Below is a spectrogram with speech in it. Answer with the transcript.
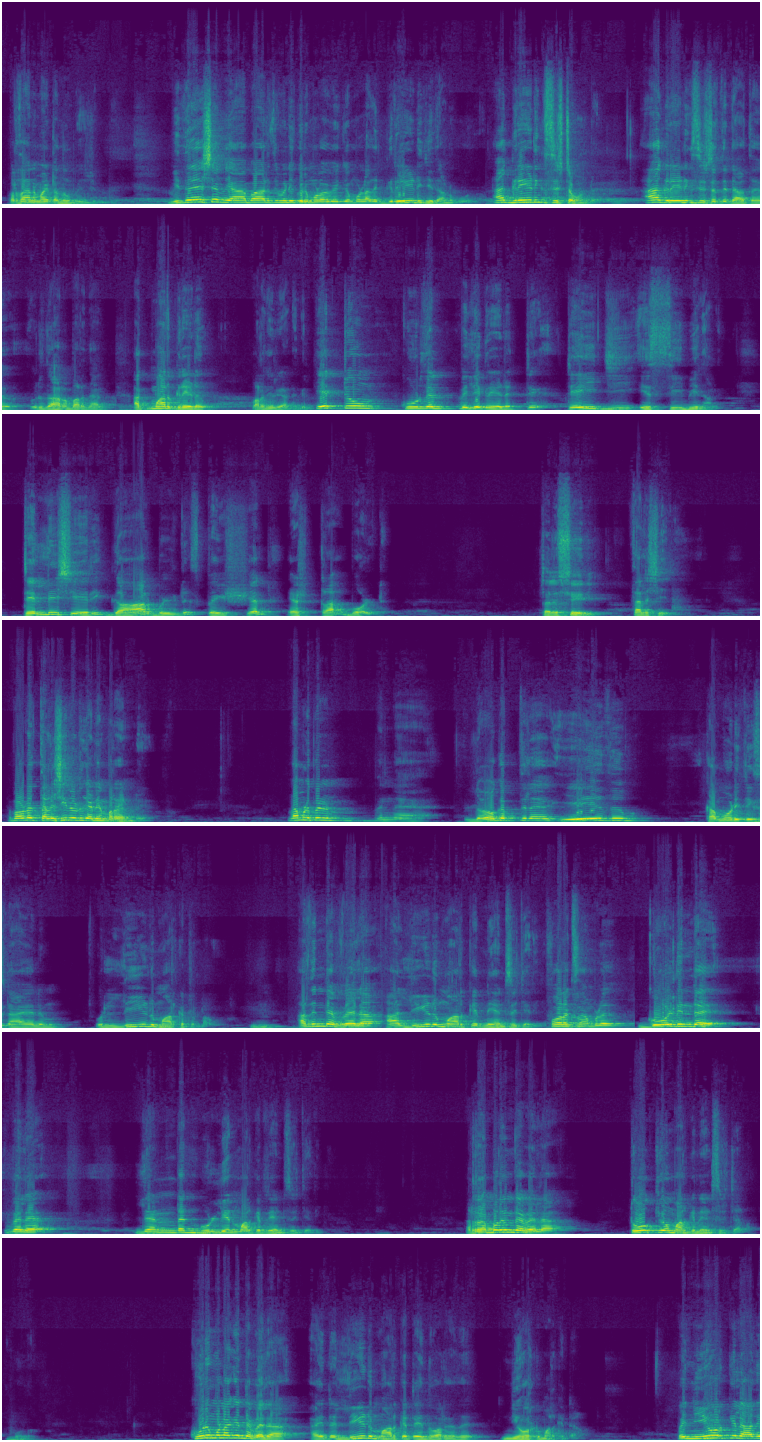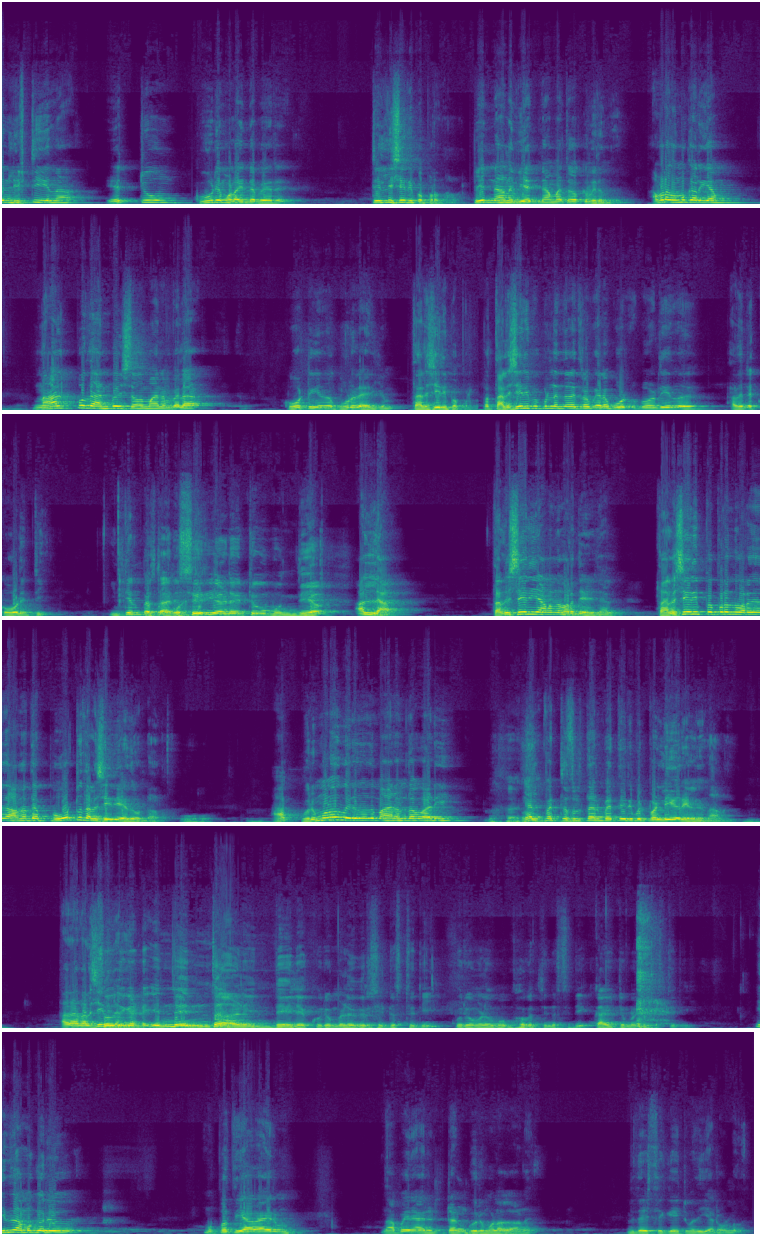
പ്രധാനമായിട്ടന്ന് ഉപയോഗിച്ചു. വിദേശ വ്യാപാരത്തിന് വേണ്ടി കുരുമുളക് ഉപയോഗിക്കുമ്പോൾ അത് ഗ്രേഡ് ചെയ്താണ് പോകുന്നത്. ആ ഗ്രേഡിംഗ് സിസ്റ്റമുണ്ട് ആ ഗ്രേഡിംഗ് സിസ്റ്റത്തിന്റെ അകത്ത് ഒരു ഉദാഹരണം പറഞ്ഞാൽ അക്മാർ ഗ്രേഡ് പറഞ്ഞു വരികയാണെങ്കിൽ ഏറ്റവും കൂടുതൽ വലിയ ഗ്രേഡ് ടെ ജി എസ് സി ബി എന്നാണ്. Tellicherry garbled special extra bold. Thalassery. Thalassery. അപ്പോൾ അവിടെ തലശ്ശേരി ഒരു കാര്യം പറയാനുണ്ട്. നമ്മളിപ്പോൾ പിന്നെ ലോകത്തിലെ ഏത് കമ്മോഡിറ്റീസിനായാലും ഒരു ലീഡ് മാർക്കറ്റ് ഉണ്ടാവും. അതിന്റെ വില ആ ലീഡ് മാർക്കറ്റിനെ അനുസരിച്ചായിരിക്കും. ഫോർ എക്സാമ്പിൾ ഗോൾഡിന്റെ വില ലണ്ടൻ ബുള്ളിയൻ മാർക്കറ്റിനെ അനുസരിച്ചായിരിക്കും. റബ്ബറിന്റെ വില ടോക്കിയോ മാർക്കറ്റിനെ അനുസരിച്ചാണ് കുരുമുളകിന്റെ കുരുമുളകിന്റെ വില അതിന്റെ ലീഡ് മാർക്കറ്റ് എന്ന് പറഞ്ഞത് ന്യൂയോർക്ക് മാർക്കറ്റാണ് ഇപ്പം ന്യൂയോർക്കിൽ ആദ്യം ലിഫ്റ്റ് ചെയ്യുന്ന ഏറ്റവും കൂടിയ മുളകിന്റെ പേര് ടെല്ലിശ്ശേരി പെപ്പർ എന്നാണ്. പിന്നാണ് വിയറ്റ്നാം മറ്റൊക്കെ വരുന്നത്. അവിടെ നമുക്കറിയാം നാൽപ്പത് അൻപത് ശതമാനം വില കോട്ട് ചെയ്യുന്നത് കൂടുതലായിരിക്കും തലശ്ശേരി പെപ്പർ അപ്പം തലശ്ശേരി പപ്പറിന് എന്താ ഇത്ര വില കോട്ട് ചെയ്യുന്നത്? അതിന്റെ ക്വാളിറ്റി ഇന്ത്യൻ പെപ്പർ തലശ്ശേരിയാണ് ഏറ്റവും മുന്തിയ. അല്ല. തലശ്ശേരിയാണെന്ന് പറഞ്ഞു കഴിഞ്ഞാൽ തലശ്ശേരി പെപ്പർ എന്ന് പറഞ്ഞത് അന്നത്തെ പോർട്ട് തലശ്ശേരി ആയതുകൊണ്ടാണ്. ആ കുരുമുളക് വരുന്നത് മാനന്തവാടി കൽപ്പറ്റ സുൽത്താൻ ബത്തേരി പുൽപ്പള്ളി ഏരിയയിൽ നിന്നാണ്. ചോദിക്കട്ടെ ഇന്ന് എന്താണ് ഇന്ത്യയിലെ കുരുമുളക് കൃഷിയുടെ സ്ഥിതി കുരുമുളക് ഉപഭോഗത്തിന്റെ സ്ഥിതി കയറ്റുമതിയുടെ സ്ഥിതി? ഇന്ന് നമുക്കൊരു മുപ്പത്തിയാറായിരം നാൽപ്പതിനായിരം ടൺ കുരുമുളകാണ് വിദേശത്തേക്ക് കയറ്റുമതി ചെയ്യാനുള്ളത്.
